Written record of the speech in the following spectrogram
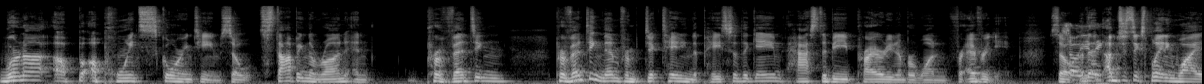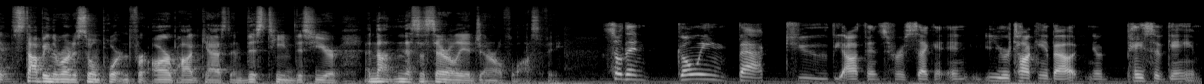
we're not a, a points scoring team so stopping the run and preventing preventing them from dictating the pace of the game has to be priority number one for every game so, So think- i'm just explaining why stopping the run is so important for our podcast and this team this year and not necessarily a general philosophy So then, going back to the offense for a second, and you were talking about you know pace of game.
